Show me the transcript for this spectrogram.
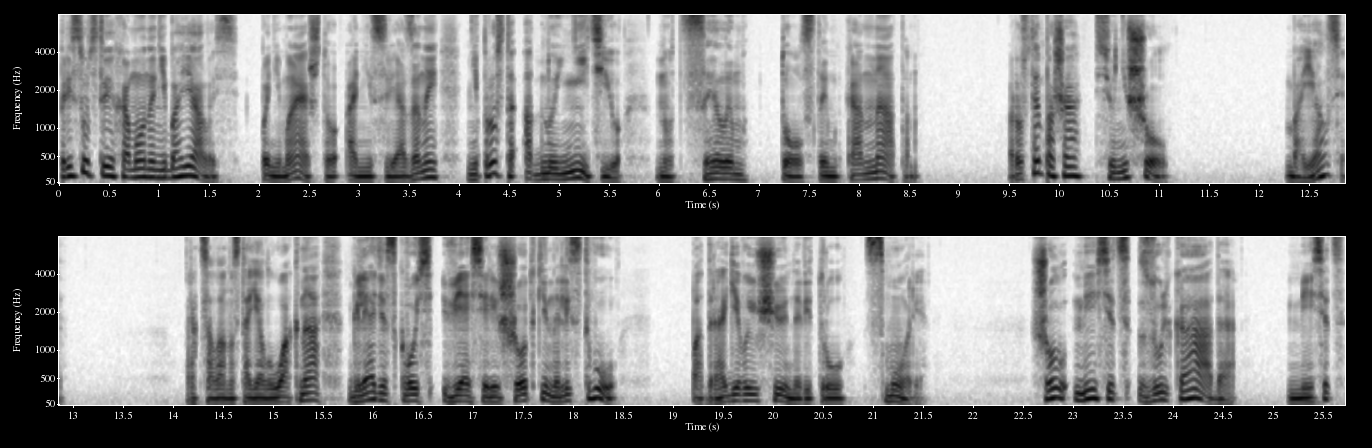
Присутствие Хамона не боялась, понимая, что они связаны не просто одной нитью, но целым толстым канатом. Рустем Паша все не шел. Боялся? Роксолана стояла у окна, глядя сквозь вязь решетки на листву, подрагивающую на ветру с моря. Шел месяц Зулькаада, месяц,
